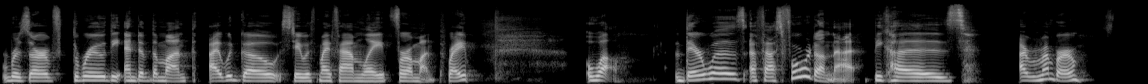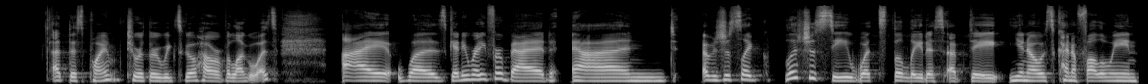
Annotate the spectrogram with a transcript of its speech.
reserved through the end of the month, I would go stay with my family for a month, right? Well, there was a fast forward on that because I remember at this point, two or three weeks ago, however long it was, I was getting ready for bed and I was just like, let's just see what's the latest update. You know, it's kind of following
